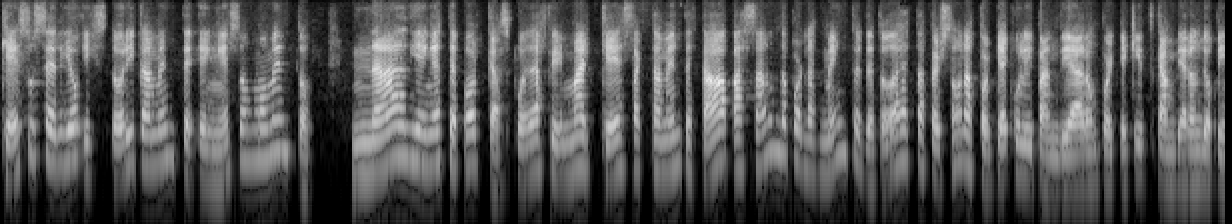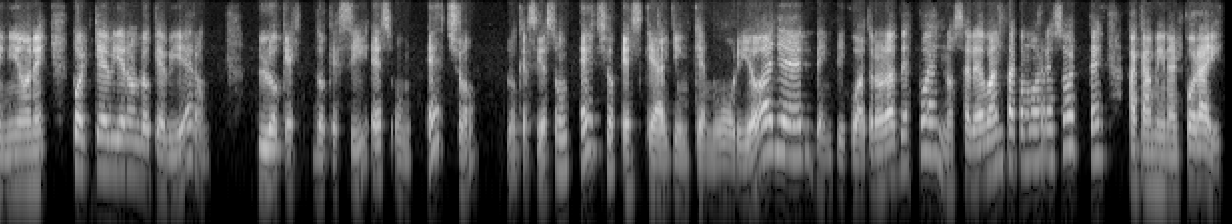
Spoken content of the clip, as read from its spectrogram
¿qué sucedió históricamente en esos momentos? Nadie en este podcast puede afirmar qué exactamente estaba pasando por las mentes de todas estas personas, por qué culipandearon, por qué cambiaron de opiniones, por qué vieron lo que vieron. Lo que, lo que sí es un hecho, lo que sí es un hecho es que alguien que murió ayer, 24 horas después, no se levanta como resorte a caminar por ahí.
